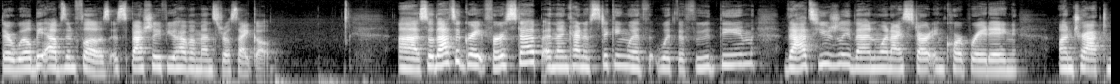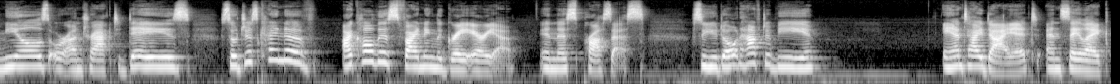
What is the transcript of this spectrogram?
There will be ebbs and flows, especially if you have a menstrual cycle. Uh, so that's a great first step, and then kind of sticking with with the food theme. That's usually then when I start incorporating untracked meals or untracked days. So just kind of, I call this finding the gray area in this process. So you don't have to be anti diet and say, like,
